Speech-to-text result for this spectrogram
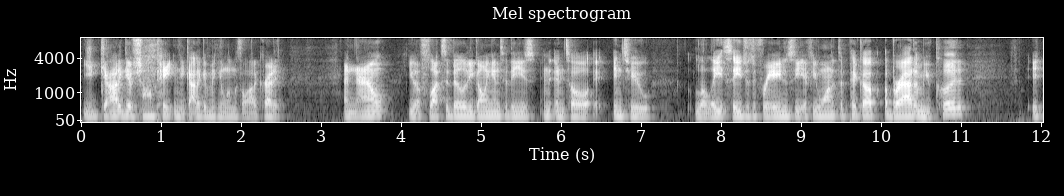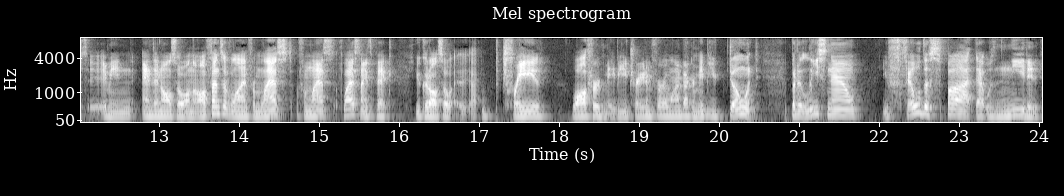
You got to give Sean Payton, you got to give Mickey Loomis a lot of credit. And now you have flexibility going into these in, until into the late stages of free agency. If you wanted to pick up a Bradham, you could. It's I mean, and then also on the offensive line from last from last last night's pick, you could also uh, trade Warford. Maybe you trade him for a linebacker. Maybe you don't. But at least now you filled a spot that was needed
